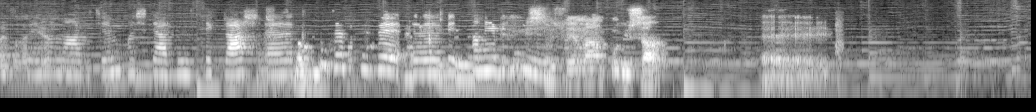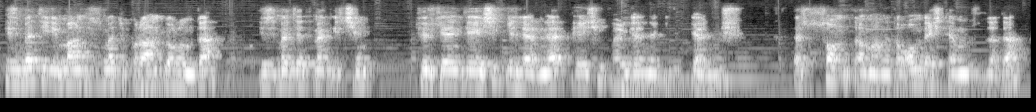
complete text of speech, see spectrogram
uygulanıyor. Süleyman abicim, hoş geldiniz tekrar. Ee, kısaca sizi e, bir tanıyabilir miyim? İsmim Süleyman Uysal. Ee, hizmeti iman, hizmeti Kur'an yolunda hizmet etmek için Türkiye'nin değişik illerine, değişik bölgelerine gidip gelmiş. Ve son zamanında 15 Temmuz'da da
